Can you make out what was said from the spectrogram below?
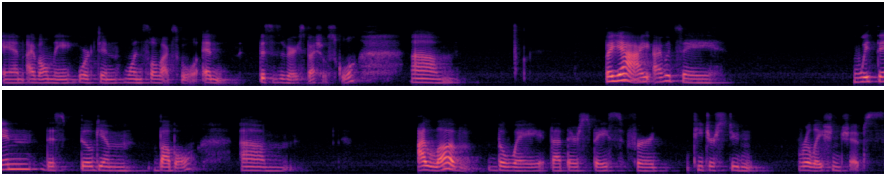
and I've only worked in one Slovak school, and this is a very special school. Um, but yeah, I, I would say within this Bilgym bubble, um, I love the way that there's space for teacher student relationships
